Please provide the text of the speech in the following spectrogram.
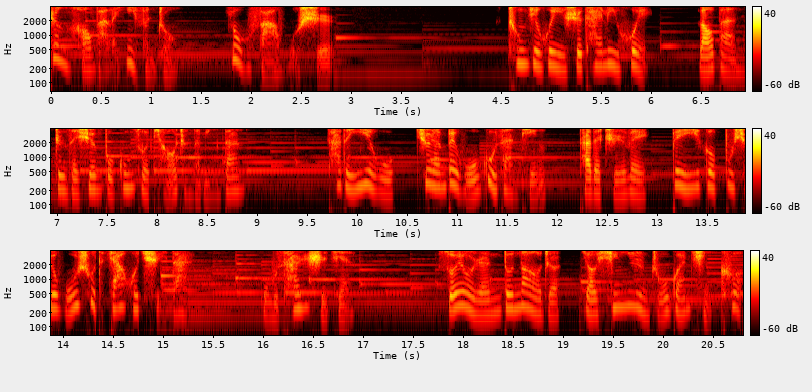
正好晚了一分钟，又罚五十。冲进会议室开例会，老板正在宣布工作调整的名单，他的业务居然被无故暂停，他的职位被一个不学无术的家伙取代。午餐时间，所有人都闹着要新任主管请客，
